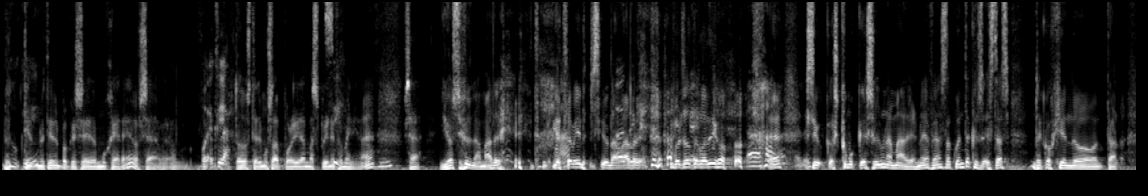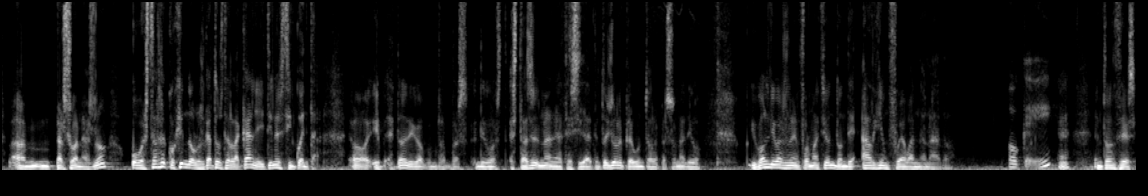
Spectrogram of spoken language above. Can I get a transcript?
No, tienen por qué ser mujer, ¿eh? O sea, pues, todos tenemos la polaridad masculina y femenina, ¿eh? O sea, yo soy una madre, yo también he sido una madre, por eso te lo digo. ¿eh? es como que soy una madre, ¿no? Y al final te das cuenta que estás recogiendo personas, ¿no? O estás recogiendo los gatos de la calle y tienes 50. digo, pues, digo, estás en una necesidad. Entonces yo le pregunto a la persona, digo, igual llevas una información donde alguien fue abandonado. Ok. ¿Eh? Entonces,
